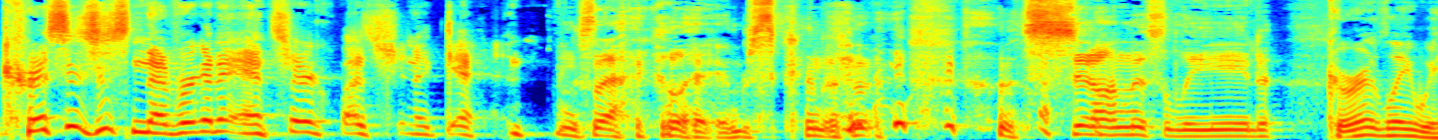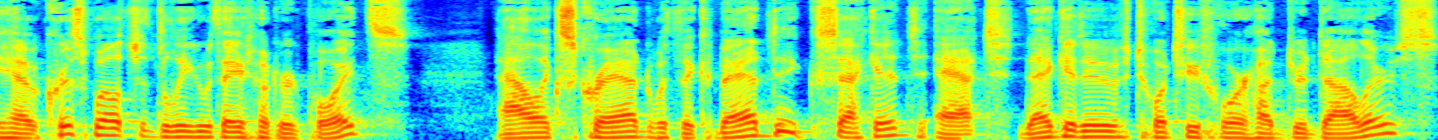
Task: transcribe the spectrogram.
Chris is just never going to answer a question again. Exactly. I'm just going to sit on this lead. Currently, we have Chris Welch at the lead with 800 points. Alex Crad with the commanding second at negative $2,400.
